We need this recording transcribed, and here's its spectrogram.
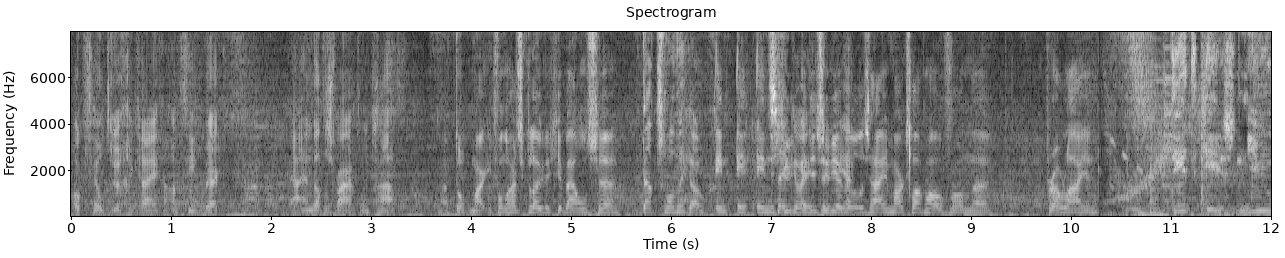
ook veel teruggekregen aan feedback. Ja, en dat is waar het om gaat. Nou, top. Mark, ik vond het hartstikke leuk dat je bij ons eh, Dat vond ik ook. in, in, in, de, Zeker in de studio ja. wilde zijn. Mark Slagmolen van eh, ProLion. Dit is Nieuw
